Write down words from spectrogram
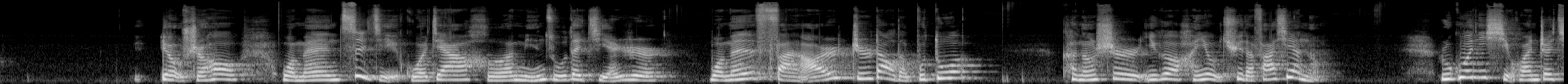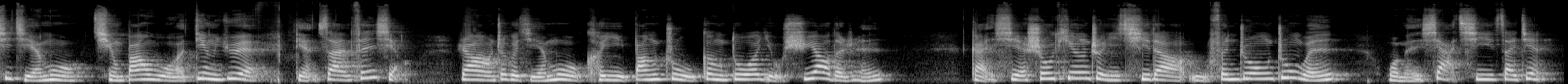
有时候我们自己国家和民族的节日，我们反而知道的不多，可能是一个很有趣的发现呢。如果你喜欢这期节目，请帮我订阅、点赞、分享，让这个节目可以帮助更多有需要的人。感谢收听这一期的五分钟中文，我们下期再见。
